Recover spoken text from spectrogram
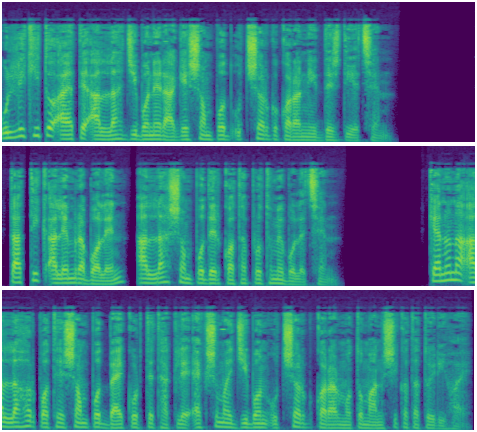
উল্লিখিত আয়াতে আল্লাহ জীবনের আগে সম্পদ উৎসর্গ করার নির্দেশ দিয়েছেন। তাত্ত্বিক আলেমরা বলেন, আল্লাহ সম্পদের কথা প্রথমে বলেছেন। কেননা আল্লাহর পথে সম্পদ ব্যয় করতে থাকলে একসময় জীবন উৎসর্গ করার মতো মানসিকতা তৈরি হয়।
